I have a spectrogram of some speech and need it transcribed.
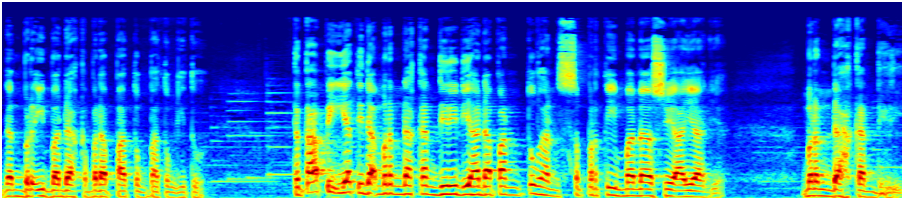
dan beribadah kepada patung-patung itu. Tetapi ia tidak merendahkan diri di hadapan Tuhan seperti Manasye ayahnya. Merendahkan diri.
